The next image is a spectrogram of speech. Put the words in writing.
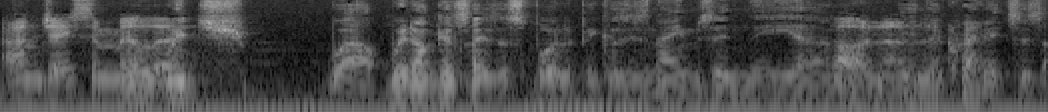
and Jason Miller. which. Well, we're not going to say it's a spoiler because his name's in the um, Oh, no, in no. the credits as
